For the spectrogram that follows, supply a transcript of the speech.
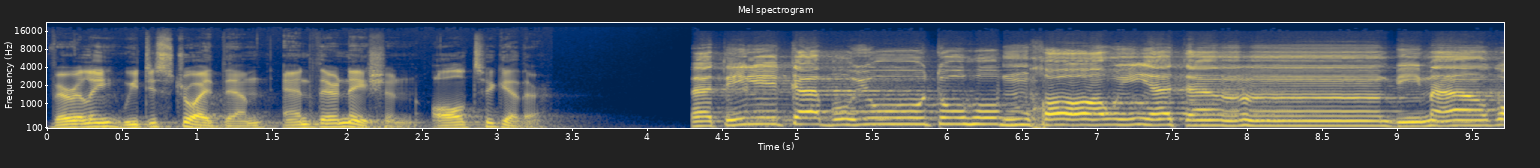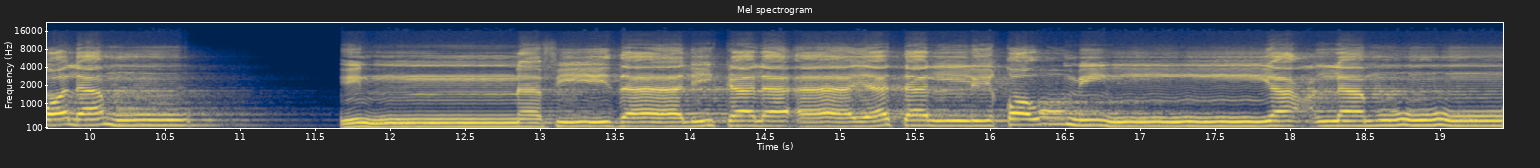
Verily, we destroyed them and their nation altogether. فتلك بيوتهم خاويه بما ظلموا ان في ذلك لايه لقوم يعلمون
